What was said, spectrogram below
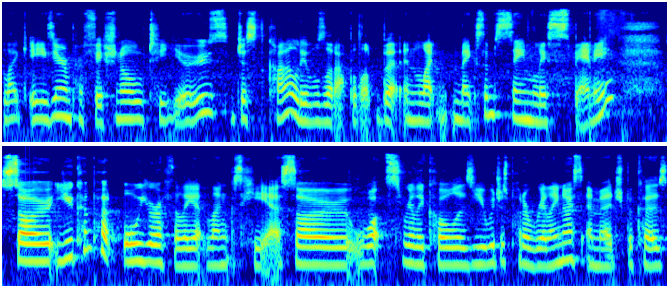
like easier and professional to use just kind of levels it up a little bit and like makes them seem less spammy. So you can put all your affiliate links here. So what's really cool is you would just put a really nice image because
